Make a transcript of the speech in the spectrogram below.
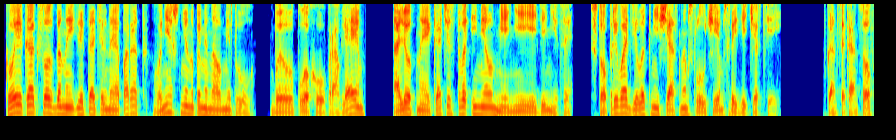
Кое-как созданный летательный аппарат внешне напоминал метлу, был плохо управляем, а летное качество имел менее единицы, что приводило к несчастным случаям среди чертей. В конце концов,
